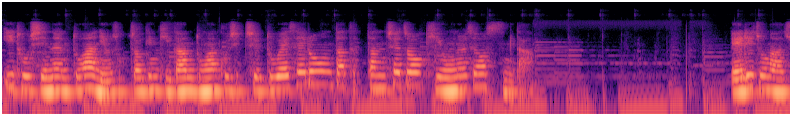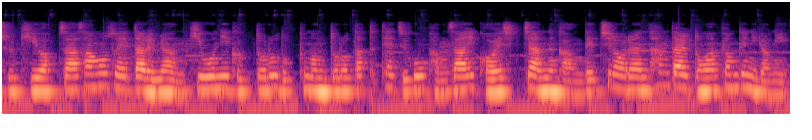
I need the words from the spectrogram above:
이 도시는 또한 연속적인 기간 동안 97도의 새로운 따뜻한 최저 기온을 세웠습니다. 애리조나주 기후학자 상호소에 따르면 기온이 극도로 높은 온도로 따뜻해지고 밤사이 거의 식지 않는 가운데 7월은 한 달 동안 평균 일경이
